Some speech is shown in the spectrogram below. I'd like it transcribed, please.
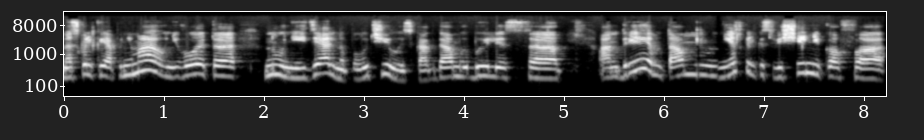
насколько я понимаю, у него это, ну, не идеально получилось. Когда мы были с Андреем, там несколько священников э,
